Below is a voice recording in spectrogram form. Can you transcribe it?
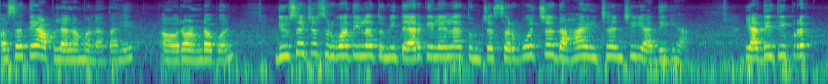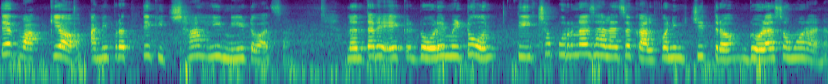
असं ते आपल्याला म्हणत आहेत. रॉन्डबन दिवसाच्या सुरुवातीला तुम्ही तयार केलेल्या तुमच्या सर्वोच्च दहा इच्छांची यादी घ्या. यादीतील प्रत्येक वाक्य आणि प्रत्येक इच्छा ही नीट वाचा. नंतर एक डोळे मिटून ती इच्छा पूर्ण झाल्याचं काल्पनिक चित्र डोळ्यासमोर आणा.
